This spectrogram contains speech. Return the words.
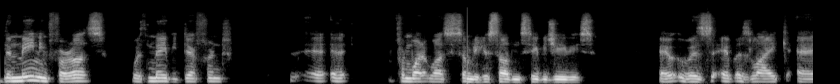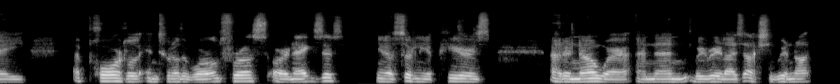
the meaning for us was maybe different uh, uh, from what it was somebody who saw them CBGBs. It was it was like a a portal into another world for us or an exit. You know, suddenly appears out of nowhere, and then we realize actually we're not.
